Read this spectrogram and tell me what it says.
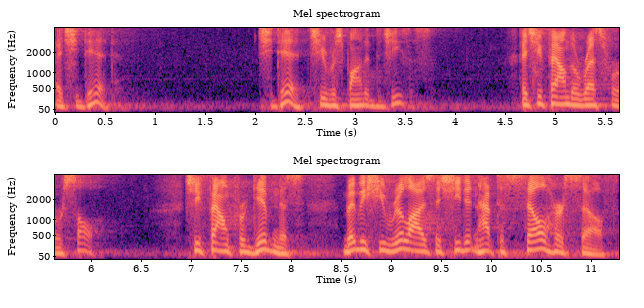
And she did. She did. She responded to Jesus and she found the rest for her soul. She found forgiveness. Maybe she realized that she didn't have to sell herself.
